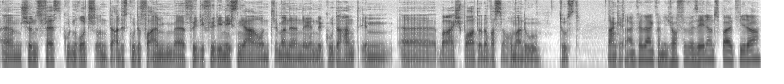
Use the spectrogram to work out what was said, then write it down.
ähm, schönes Fest, guten Rutsch und alles Gute vor allem äh, für, die, für die nächsten Jahre und immer eine, eine, eine gute Hand im äh, Bereich Sport oder was auch immer du tust. Danke. Danke, danke. Und ich hoffe, wir sehen uns bald wieder.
